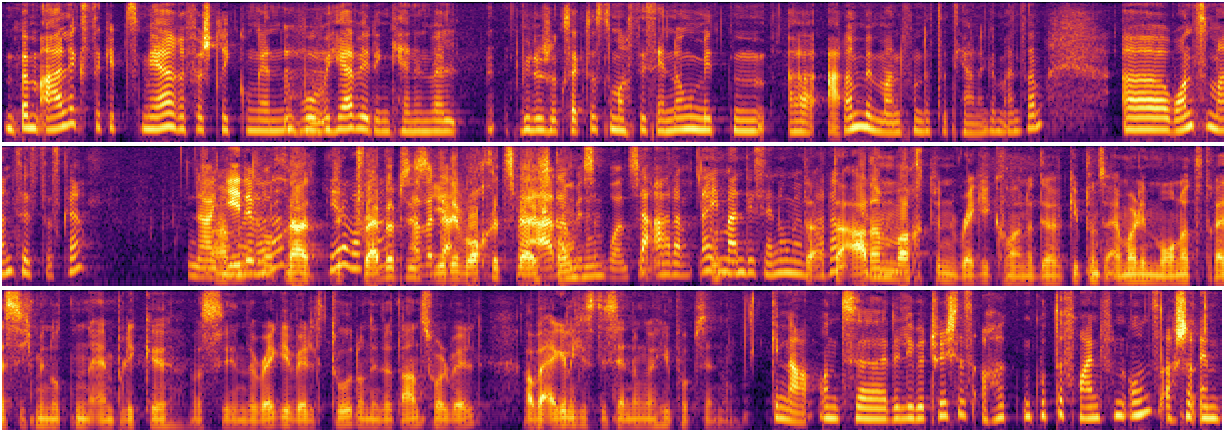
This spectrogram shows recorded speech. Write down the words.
Beim Alex, da gibt es mehrere Verstrickungen, woher wir den kennen, weil, wie du schon gesagt hast, du machst die Sendung mit dem äh, Adam, dem Mann von der Tatjana gemeinsam. Äh, once a month ist das, gell? Na, jede oder? Woche. Nein, Jede? Tribeps ist Aber jede der- Woche zwei der Adam Stunden. ist Der. Adam. Nein, ich meine die Sendung mit dem Der, Adam. der Adam macht den Reggae Corner, der gibt uns einmal im Monat 30 Minuten Einblicke, was sie in der Reggae-Welt tut und in der Dancehall-Welt. Aber eigentlich ist die Sendung eine Hip-Hop-Sendung. Genau, und äh, der liebe Trish ist auch ein guter Freund von uns, auch schon ein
